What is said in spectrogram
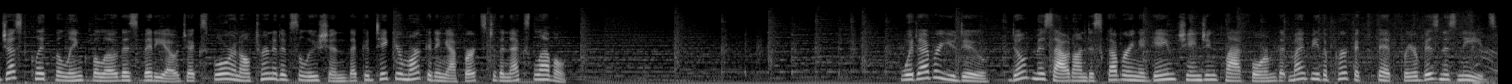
Just click the link below this video to explore an alternative solution that could take your marketing efforts to the next level. Whatever you do, don't miss out on discovering a game-changing platform that might be the perfect fit for your business needs.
